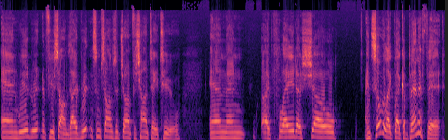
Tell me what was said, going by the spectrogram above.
And we had written a few songs. I had written some songs with John Frusciante too. And then I played a show in Silver Lake, like a benefit.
